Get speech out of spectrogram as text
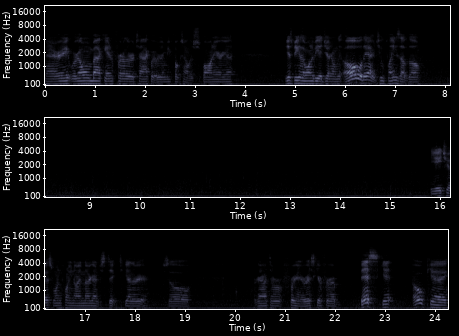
Alright, we're going back in for another attack, but we're going to be focusing on the spawn area. Just because I want to be a general... Oh, they have two planes up, though. The HS-129 and I are going to stick together here. So, we're going to have to friggin' risk it for a biscuit. Okay.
